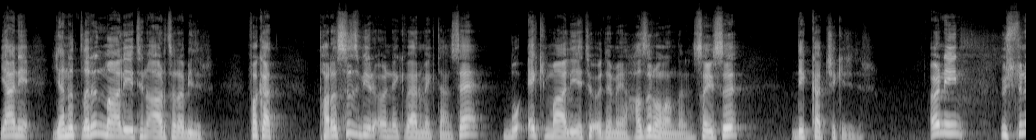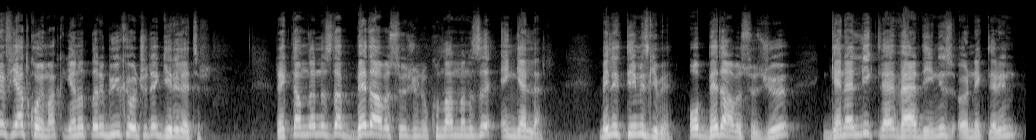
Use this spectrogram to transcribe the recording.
Yani yanıtların maliyetini artırabilir. Fakat parasız bir örnek vermektense bu ek maliyeti ödemeye hazır olanların sayısı dikkat çekicidir. Örneğin üstüne fiyat koymak yanıtları büyük ölçüde geriletir. Reklamlarınızda bedava sözcüğünü kullanmanızı engeller. Belirttiğimiz gibi o bedava sözcüğü genellikle verdiğiniz örneklerin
